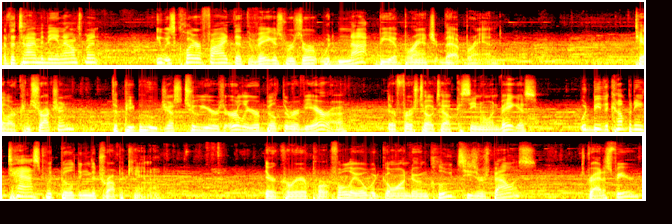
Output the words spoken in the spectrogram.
at the time of the announcement, it was clarified that the Vegas resort would not be a branch of that brand. Taylor Construction, the people who just two years earlier built the Riviera, their first hotel casino in Vegas, would be the company tasked with building the Tropicana. Their career portfolio would go on to include Caesar's Palace, Stratosphere,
